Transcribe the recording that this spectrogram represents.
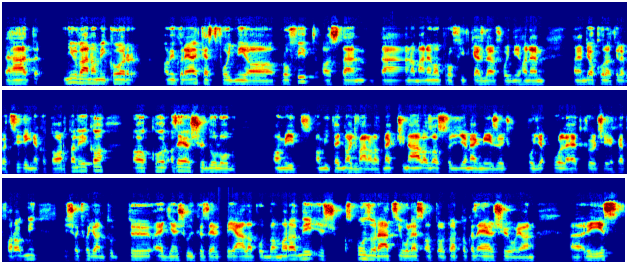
Tehát nyilván, amikor, amikor elkezd fogyni a profit, aztán utána már nem a profit kezd el fogyni, hanem, hanem gyakorlatilag a cégnek a tartaléka, akkor az első dolog, amit, amit egy nagy vállalat megcsinál, az az, hogy ugye megnézi, hogy, hogy hol lehet költségeket faragni, és hogy hogyan tud egyensúly közeli állapotban maradni, és a szponzoráció lesz, attól tartok, az első olyan rész,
